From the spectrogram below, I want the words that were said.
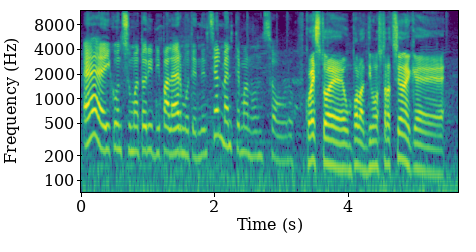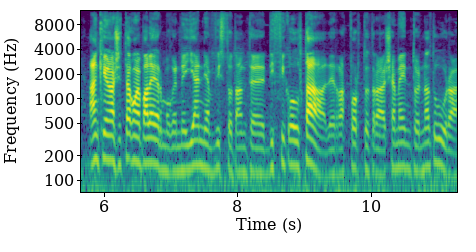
e i consumatori di Palermo tendenzialmente, ma non solo. Questo è un po' la dimostrazione che anche in una città come Palermo, che negli anni ha visto tante difficoltà del rapporto tra cemento e natura,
